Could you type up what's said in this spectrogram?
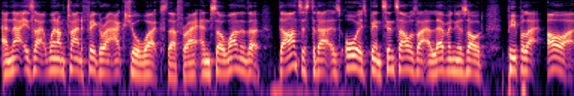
And that is like when I'm trying to figure out actual work stuff, right? And so one of the the answers to that has always been since I was like 11 years old. People like, oh,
